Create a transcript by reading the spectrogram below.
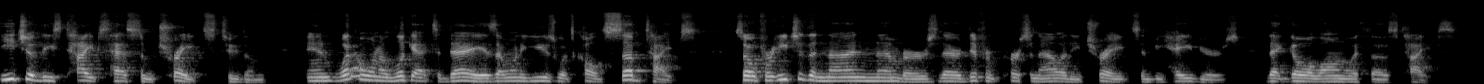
each of these types has some traits to them. And what I want to look at today is I want to use what's called subtypes so for each of the nine numbers, there are different personality traits and behaviors that go along with those types.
